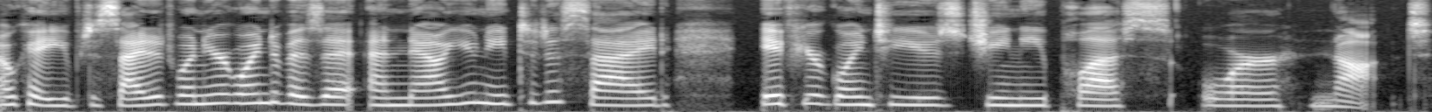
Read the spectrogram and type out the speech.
Okay, you've decided when you're going to visit, and now you need to decide if you're going to use Genie Plus or not.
